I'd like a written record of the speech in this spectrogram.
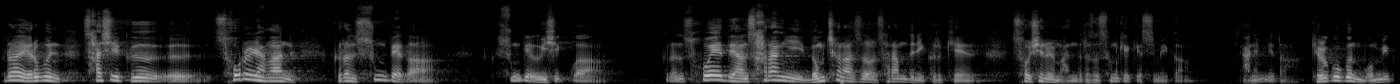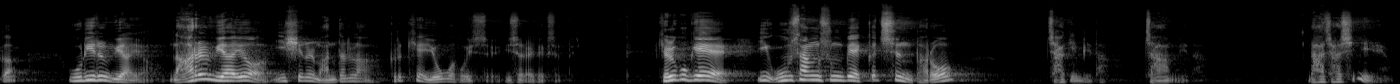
그러나 여러분 사실 그 어, 소를 향한 그런 숭배가 숭배 의식과 그런 소에 대한 사랑이 넘쳐나서 사람들이 그렇게 소신을 만들어서 섬겼겠습니까? 아닙니다. 결국은 뭡니까? 우리를 위하여, 나를 위하여 이 신을 만들라. 그렇게 요구하고 있어요. 이스라엘 백성들이. 결국에 이 우상숭배의 끝은 바로 자기입니다. 자아입니다. 나 자신이에요.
